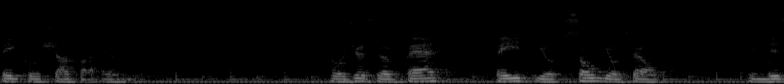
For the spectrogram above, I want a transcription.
sacral chakra area. So just uh, bath, bathe your, soak yourself in this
